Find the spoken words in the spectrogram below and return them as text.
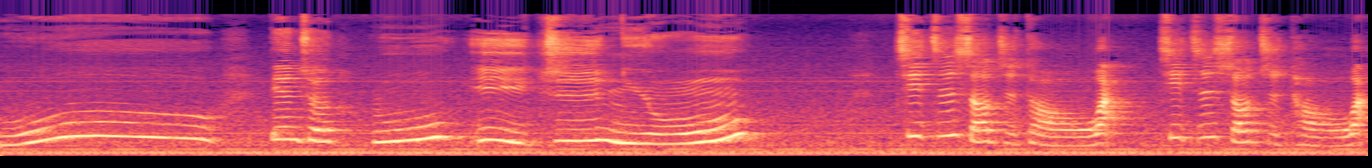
哦，变成五一只牛。七只手指头啊，七只手指头啊，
